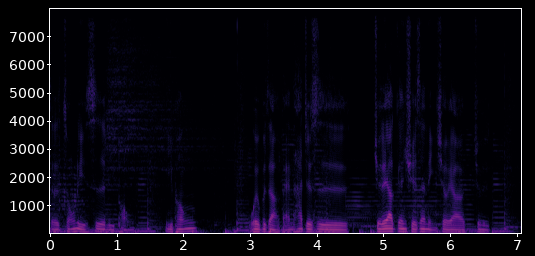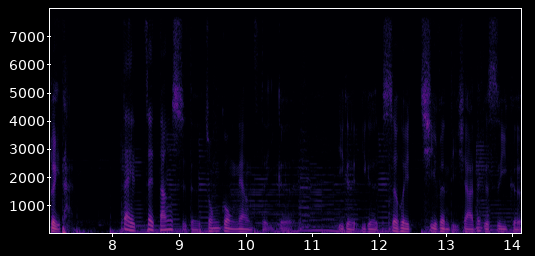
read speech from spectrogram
的总理是李鹏，李鹏我也不知道，反正他就是觉得要跟学生领袖要就是对谈，在在当时的中共那样子的一个一个一个社会气氛底下，那个是一个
